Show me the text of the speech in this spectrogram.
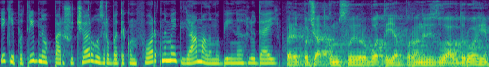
які потрібно в першу чергу зробити комфортними для маломобільних людей. Перед початком своєї роботи я проаналізував дороги,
